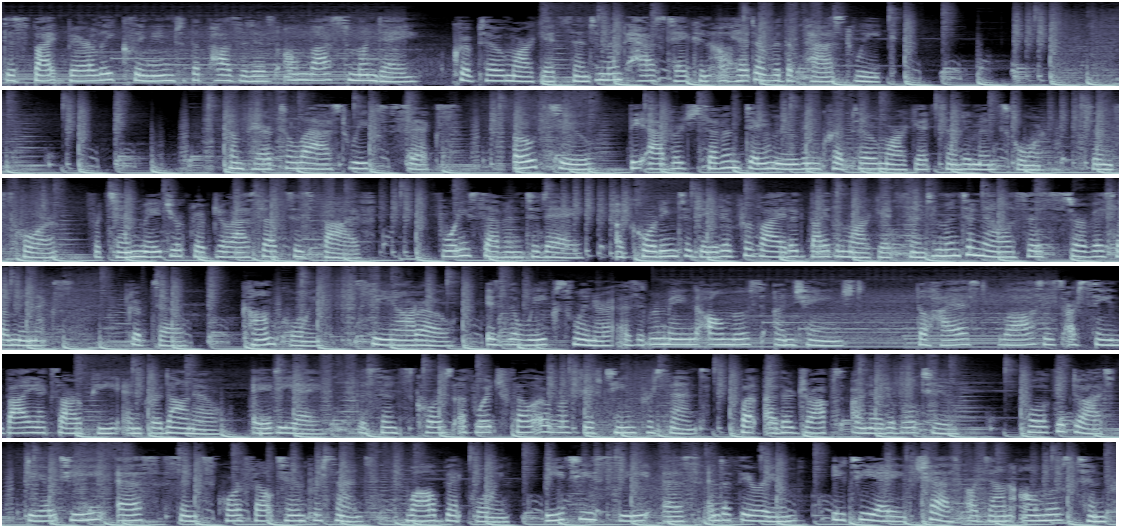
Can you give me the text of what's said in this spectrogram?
Despite barely clinging to the positives on last Monday, crypto market sentiment has taken a hit over the past week. Compared to last week's 6.02, the average 7-day move in crypto market sentiment score, since score, for 10 major crypto assets is 5.47 today, according to data provided by the market sentiment analysis service Omenics. Crypto.com coin, CRO, is the week's winner as it remained almost unchanged. The highest losses are seen by XRP and Cardano, ADA, the SEN scores of which fell over 15%, but other drops are notable too. Polkadot, DOTS SEN score fell 10%, while Bitcoin, BTCS and Ethereum, ETHS are down almost 10%.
